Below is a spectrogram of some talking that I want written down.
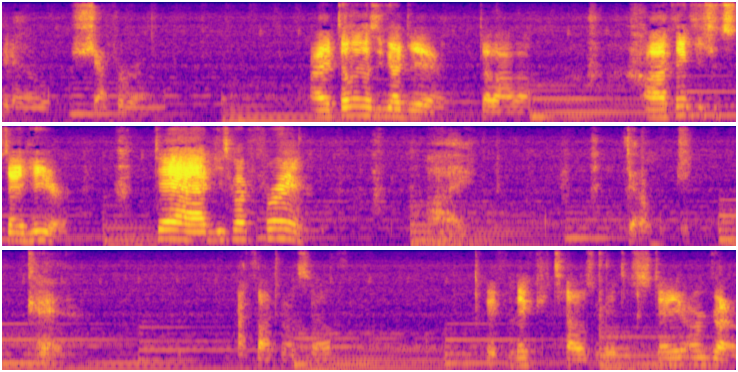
You know, chaperone. I don't think that's a good idea, Delilah. Uh, I think you should stay here. Dad, he's my friend. I don't care. I thought to myself, if Nick tells me to stay or go,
